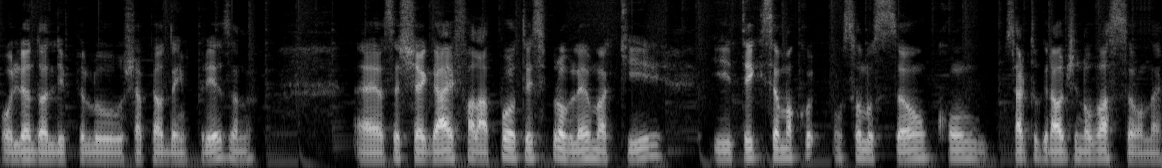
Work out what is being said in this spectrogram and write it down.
olhando ali pelo chapéu da empresa, né? É, você chegar e falar, pô, tem esse problema aqui e tem que ser uma, uma solução com certo grau de inovação, né?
